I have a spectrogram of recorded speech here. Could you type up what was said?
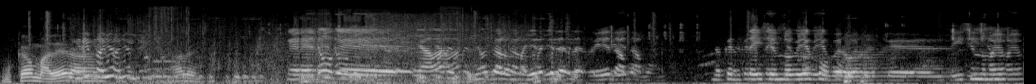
Busquemos madera. Dale. Que tengo que... Mi mamá me enseñó que a los mayores se les respeta. No es que te esté diciendo viejo, pero es que seguís siendo mayor.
